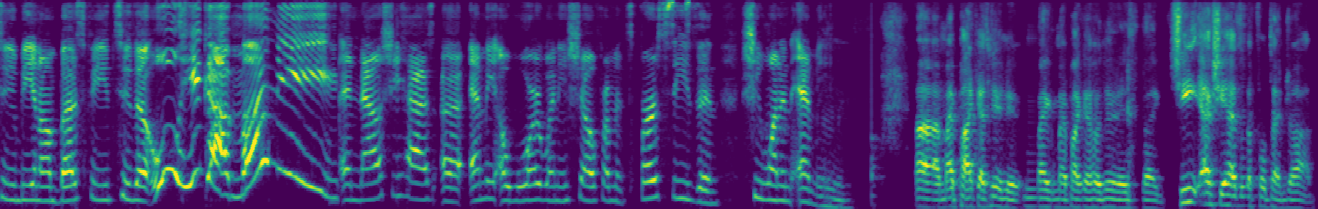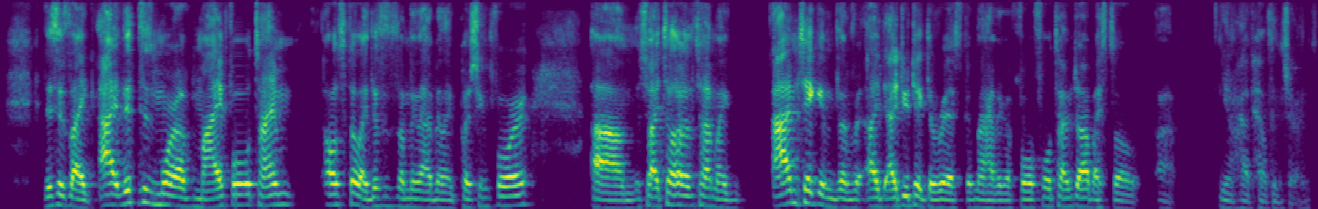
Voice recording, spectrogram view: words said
to being on BuzzFeed to the ooh he got money, and now she has a Emmy award winning show from its first season. She won an Emmy. Mhm. Uh, my podcast new my my podcast NuNu is like she actually has a full time job. This is like I this is more of my full time. Also, like this is something that I've been like pushing for. Um, so I tell her all the time like I'm taking the I, I do take the risk of not having a full full time job. I still uh, you know have health insurance.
